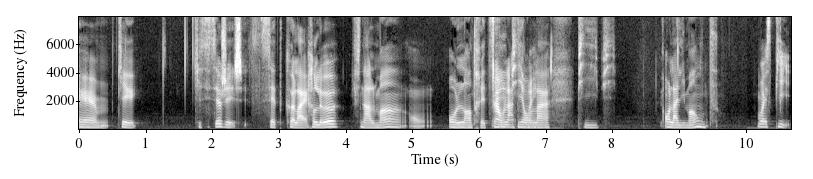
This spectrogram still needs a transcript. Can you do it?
euh, que, que c'est ça, je- je- cette colère-là, finalement, on, on l'entretient, Ah, puis on la, puis, puis on l'alimente. Ouais, puis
